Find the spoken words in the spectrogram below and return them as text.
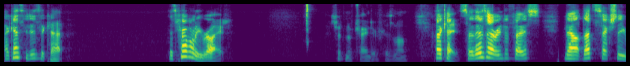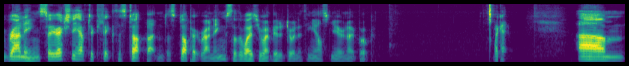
I guess it is a cat. It's probably right. Shouldn't have trained it for as long. Okay, so there's our interface. Now that's actually running, so you actually have to click the stop button to stop it running, so otherwise you won't be able to do anything else in your notebook. Okay. Um,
